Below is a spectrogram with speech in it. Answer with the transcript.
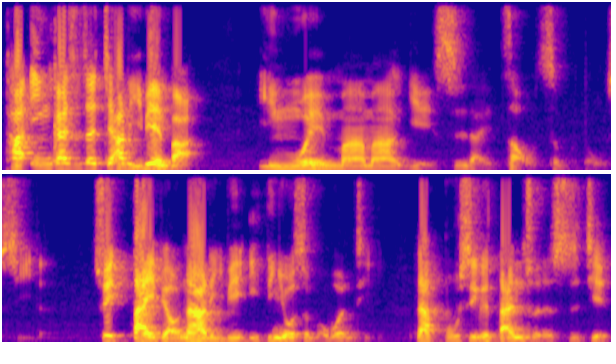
她应该是在家里面吧？因为妈妈也是来找什么东西的，所以代表那里面一定有什么问题，那不是一个单纯的事件。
